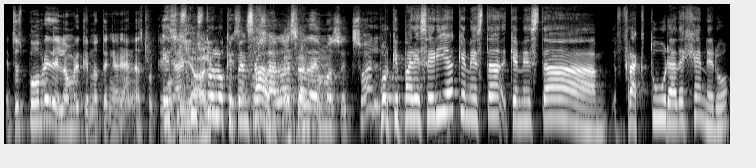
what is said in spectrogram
Entonces, pobre del hombre que no tenga ganas, porque es justo lo que es pensaba. Hasta homosexual. Porque parecería que en esta que en esta fractura de género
